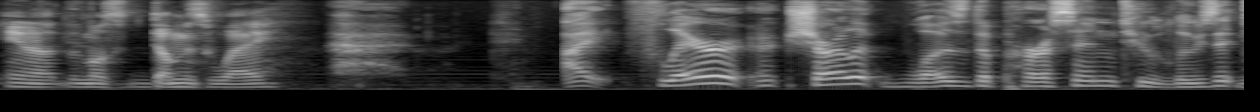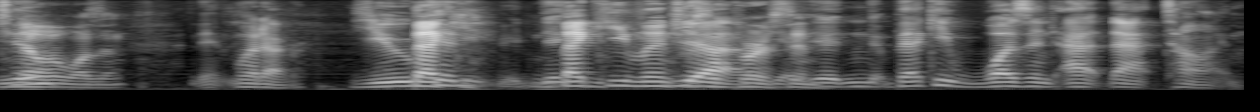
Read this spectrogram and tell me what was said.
in a, the most dumbest way. I Flair Charlotte was the person to lose it to. No, it wasn't. Whatever. You Becky can, Becky Lynch was yeah, the person. yeah, it- Becky wasn't at that time.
